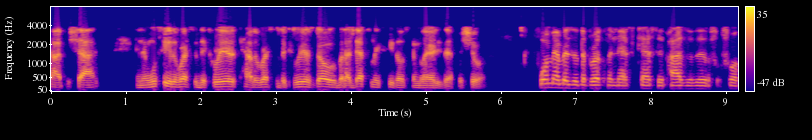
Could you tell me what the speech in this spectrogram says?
type of shots and then we'll see the rest of the career, how the rest of the careers go. But I definitely see those similarities there for sure. Four members of the Brooklyn Nets tested positive for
